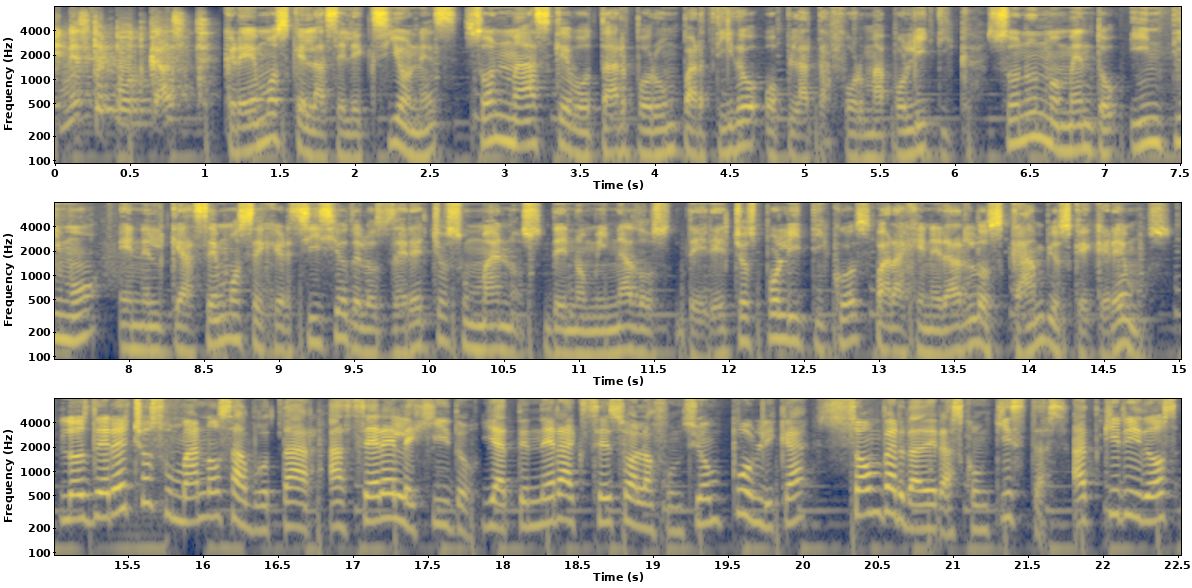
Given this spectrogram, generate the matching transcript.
En este podcast creemos que las elecciones son más que votar por un partido o plataforma política. Son un momento íntimo en el que hacemos ejercicio de los derechos humanos, denominados derechos políticos, para generar los cambios que queremos. Los derechos humanos a votar, a ser elegido y a tener acceso a la función pública son verdaderas conquistas, adquiridos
